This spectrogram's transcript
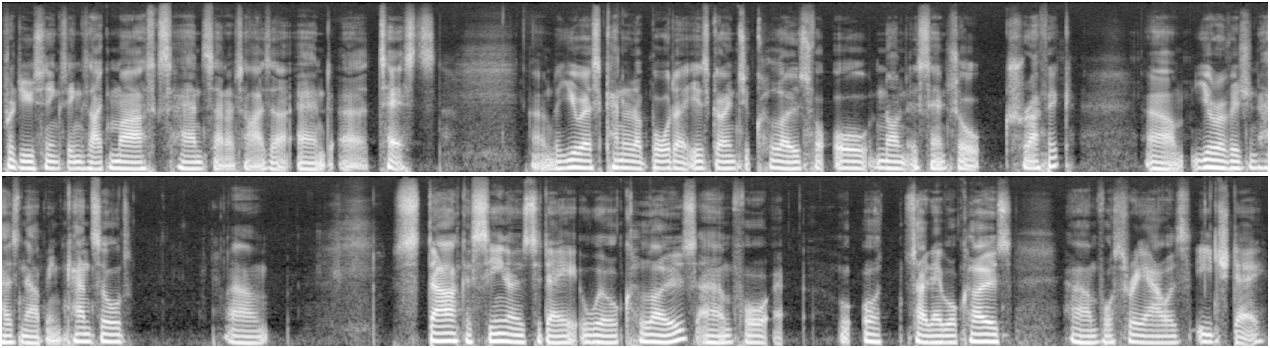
producing things like masks, hand sanitizer, and uh, tests. Um, the US Canada border is going to close for all non essential traffic. Um, Eurovision has now been cancelled. Um, Star casinos today will close um, for, or so they will close um, for three hours each day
